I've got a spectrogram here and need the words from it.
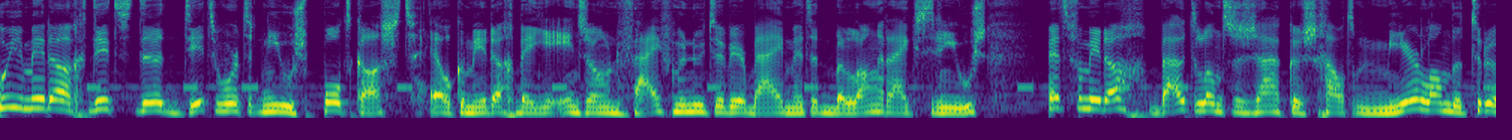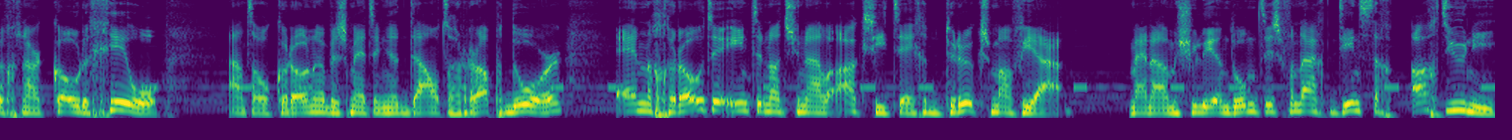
Goedemiddag, dit is de Dit wordt het nieuws podcast. Elke middag ben je in zo'n vijf minuten weer bij met het belangrijkste nieuws. Met vanmiddag, buitenlandse zaken schaalt meer landen terug naar code geel. Aantal coronabesmettingen daalt rap door. En grote internationale actie tegen drugsmafia. Mijn naam is Julian Dom, het is vandaag dinsdag 8 juni.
